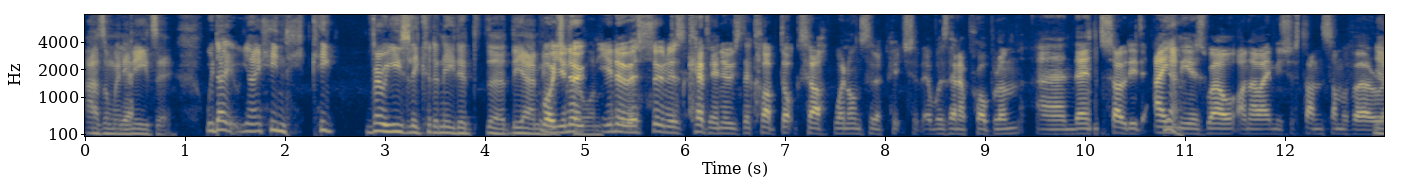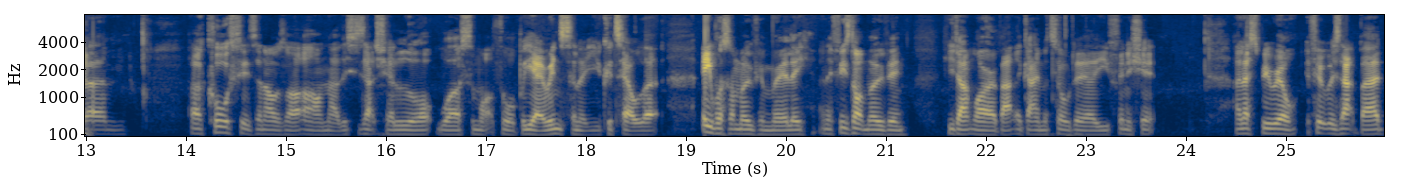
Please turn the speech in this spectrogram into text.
as and when yeah. he needs it. We don't, you know, he he very easily could have needed the the ambulance. Well, you knew you knew as soon as Kevin, who's the club doctor, went onto the pitch that there was then a problem, and then so did Amy yeah. as well. I know Amy's just done some of her yeah. um, her courses, and I was like, oh no, this is actually a lot worse than what I thought. But yeah, instantly you could tell that he wasn't moving really, and if he's not moving, you don't worry about the game at all, do you? You finish it. And let's be real, if it was that bad,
